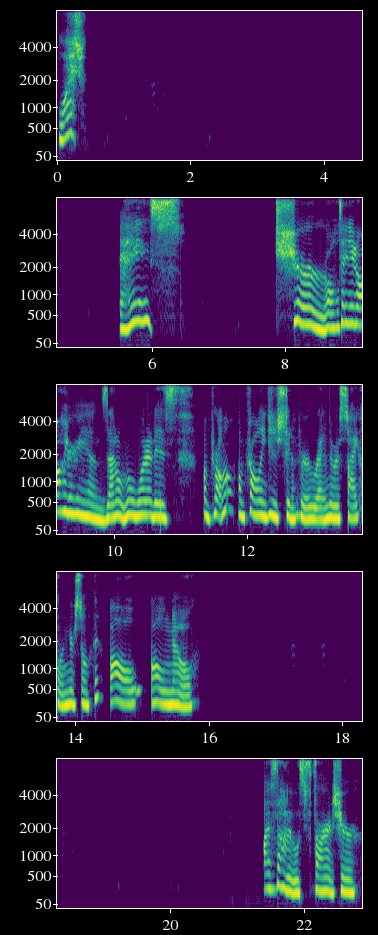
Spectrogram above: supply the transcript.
What? Thanks. Sure, I'll take it off your hands. I don't know what it is. I'm pro- I'm probably just in the recycling or something. Oh, oh no. I thought it was furniture.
